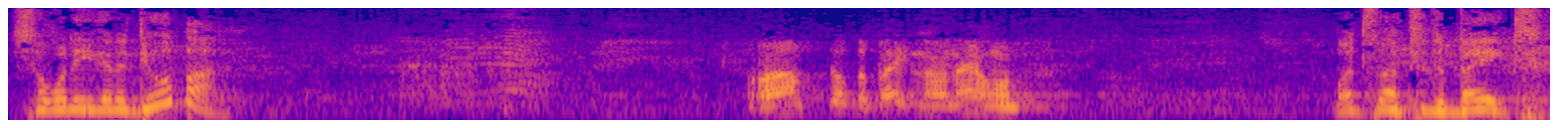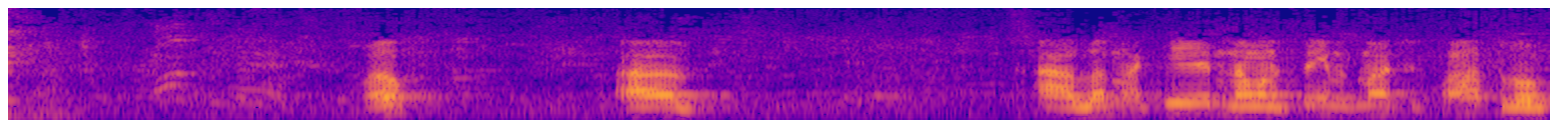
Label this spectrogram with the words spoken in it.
So what are you going to do about it? Well, I'm still debating on that one. What's left to debate? Well, uh, I love my kid, and I want to see him as much as possible.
